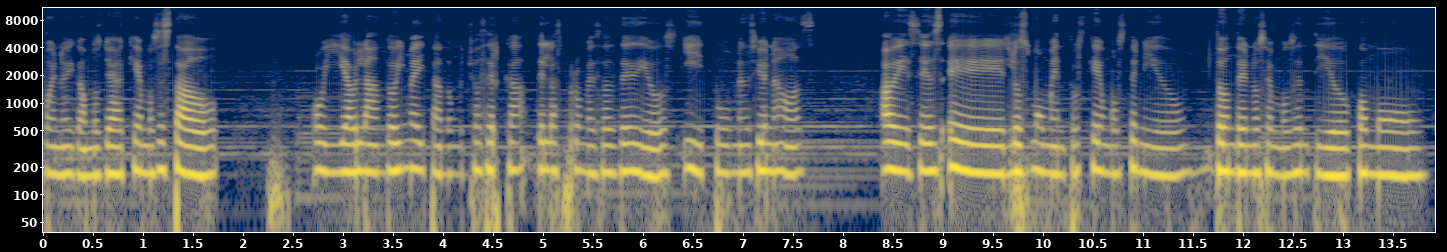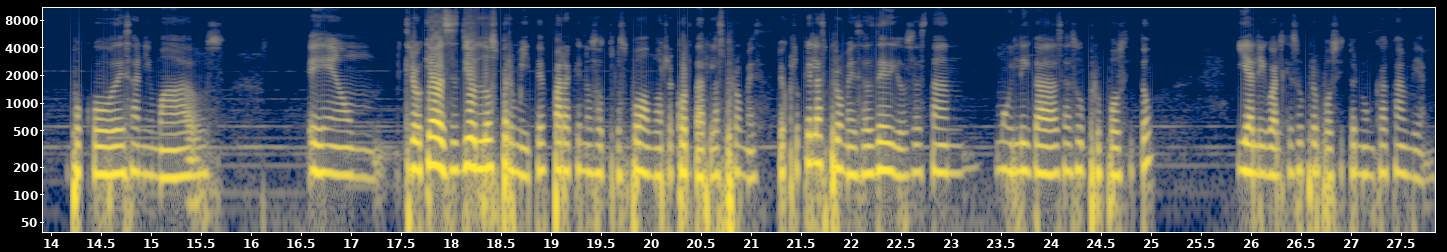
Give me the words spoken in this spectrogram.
bueno, digamos ya que hemos estado hoy hablando y meditando mucho acerca de las promesas de Dios y tú mencionabas a veces eh, los momentos que hemos tenido donde nos hemos sentido como un poco desanimados. Eh, um, creo que a veces Dios los permite para que nosotros podamos recordar las promesas. Yo creo que las promesas de Dios están muy ligadas a su propósito y al igual que su propósito nunca cambian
